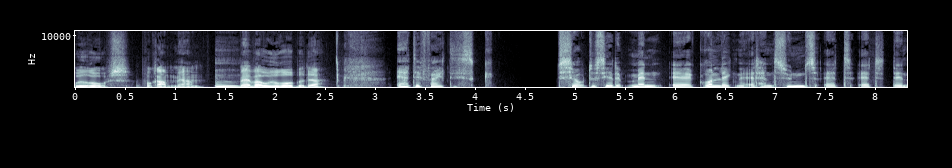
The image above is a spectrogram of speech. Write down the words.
udråbsprogram med ham. Mm. Hvad var udråbet der? Ja, det er faktisk sjovt, du siger det, men øh, grundlæggende, at han synes, at, at den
